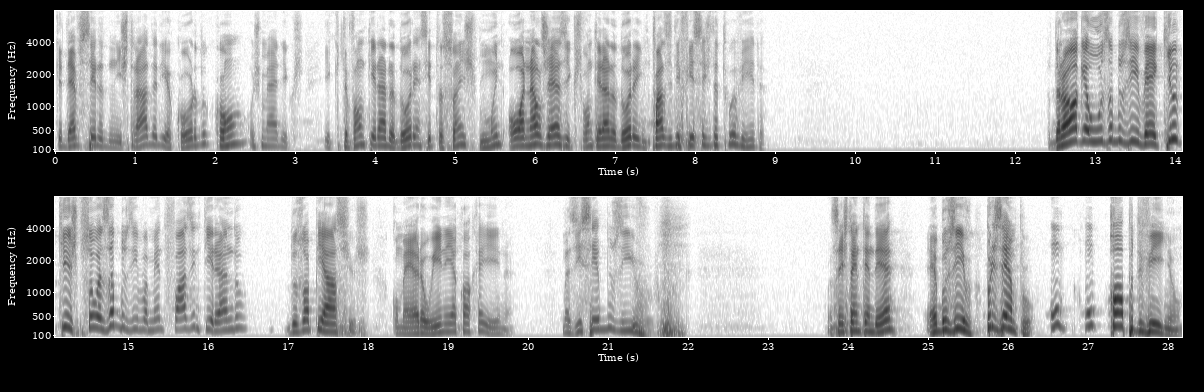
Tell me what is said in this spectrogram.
que deve ser administrada de acordo com os médicos e que te vão tirar a dor em situações muito. ou analgésicos, vão tirar a dor em fases difíceis da tua vida. Droga é o uso abusivo, é aquilo que as pessoas abusivamente fazem tirando dos opiáceos, como a heroína e a cocaína. Mas isso é abusivo. Vocês estão a entender? É abusivo. Por exemplo, um, um copo de vinho,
